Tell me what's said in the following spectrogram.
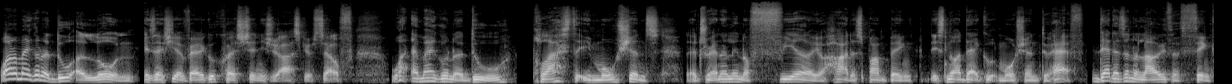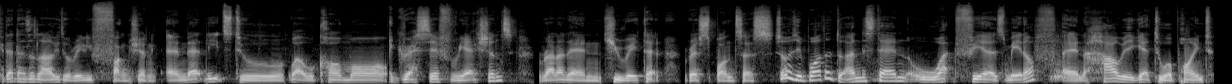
What am I going to do alone is actually a very good question you should ask yourself. What am I going to do plus the emotions, the adrenaline of fear, your heart is pumping, it's not that good motion to have. That doesn't allow you to think, that doesn't allow you to really function. And that leads to what we'll call more aggressive reactions rather than curated responses. So it's important to understand what fear is made of and how we get to a point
